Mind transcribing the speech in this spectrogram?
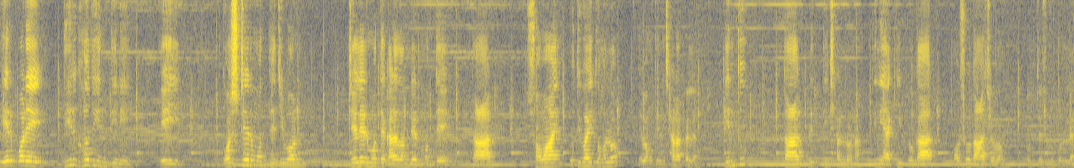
এরপরে দীর্ঘদিন তিনি এই কষ্টের মধ্যে জীবন, জেলের মধ্যে, কারাদণ্ডের মধ্যে তার সময় অতিবাহিত হলো এবং তিনি ছাড়া পেলেন। কিন্তু তার বৃত্তি ছাড়ল না। তিনি একই প্রকার অসৎ আচরণ করতে শুরু করলেন।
